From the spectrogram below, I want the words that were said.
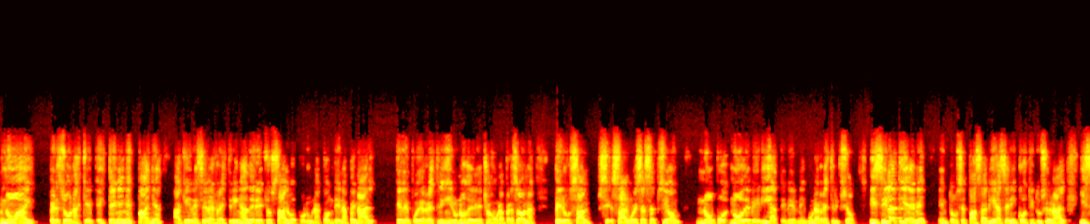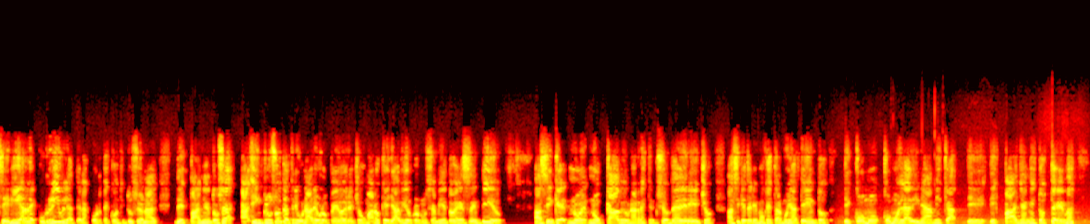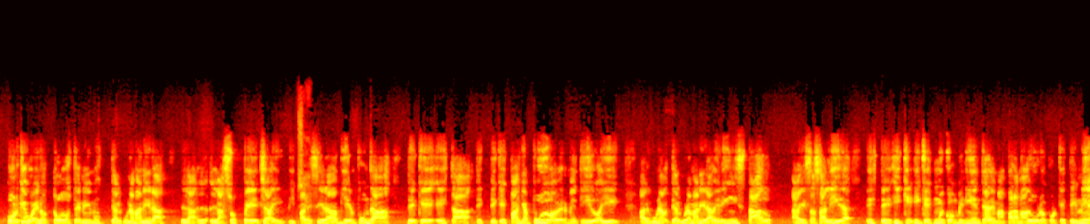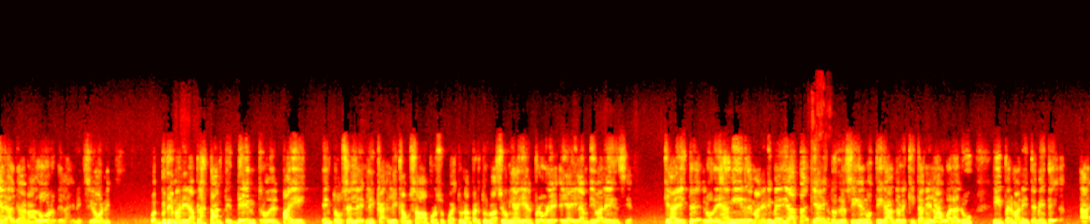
No hay personas que estén en España a quienes se les restrinja derechos salvo por una condena penal que le puede restringir unos derechos a una persona, pero salvo esa excepción, no, no debería tener ninguna restricción. Y si la tiene, entonces pasaría a ser inconstitucional y sería recurrible ante la Corte Constitucional de España. Entonces, incluso ante el Tribunal Europeo de Derechos Humanos, que ya ha habido pronunciamientos en ese sentido. Así que no, no cabe una restricción de derechos, así que tenemos que estar muy atentos de cómo, cómo es la dinámica de, de España en estos temas, porque bueno, todos tenemos de alguna manera la, sospecha y, pareciera bien fundada de que, esta, de, que España pudo haber metido ahí alguna, de alguna manera haber instado a esa salida este, y, que, y que es muy conveniente además para Maduro porque tener al ganador de las elecciones de manera aplastante dentro del país, entonces le, le, causaba por supuesto una perturbación y ahí, el y ahí la ambivalencia que a este lo dejan ir de manera inmediata y a estos le siguen hostigando, le quitan el agua, la luz y permanentemente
